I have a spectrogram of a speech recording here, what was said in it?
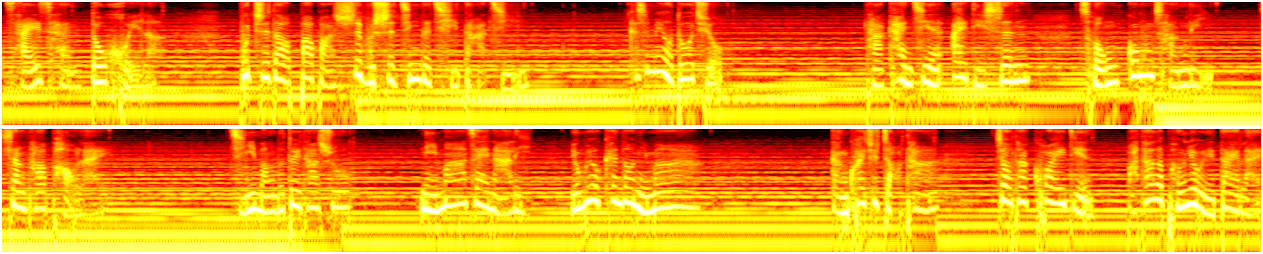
财产都毁了，不知道爸爸是不是经得起打击。可是没有多久，他看见爱迪生从工厂里向他跑来，急忙的对他说：“你妈在哪里？”有没有看到你妈啊？赶快去找她，叫她快一点，把她的朋友也带来，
